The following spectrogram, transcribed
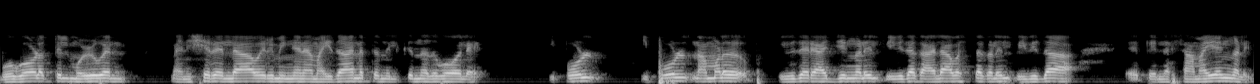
ഭൂഗോളത്തിൽ മുഴുവൻ മനുഷ്യരെല്ലാവരും ഇങ്ങനെ മൈതാനത്ത് നിൽക്കുന്നത് പോലെ ഇപ്പോൾ ഇപ്പോൾ നമ്മൾ വിവിധ രാജ്യങ്ങളിൽ വിവിധ കാലാവസ്ഥകളിൽ വിവിധ പിന്നെ സമയങ്ങളിൽ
